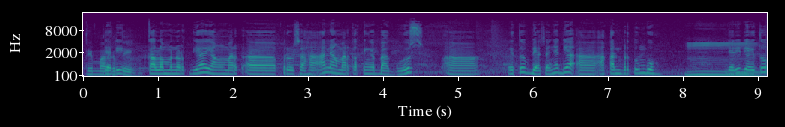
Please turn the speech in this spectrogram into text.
Tim marketing. Jadi kalau menurut dia yang mar- eh, perusahaan yang marketingnya bagus eh, itu biasanya dia eh, akan bertumbuh. Hmm. Jadi dia itu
